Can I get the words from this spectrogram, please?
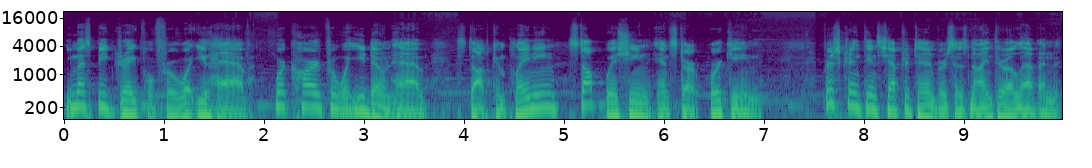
You must be grateful for what you have Work hard for what you don't have. Stop complaining, stop wishing, and start working. 1 Corinthians chapter 10 verses 9 through 11.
